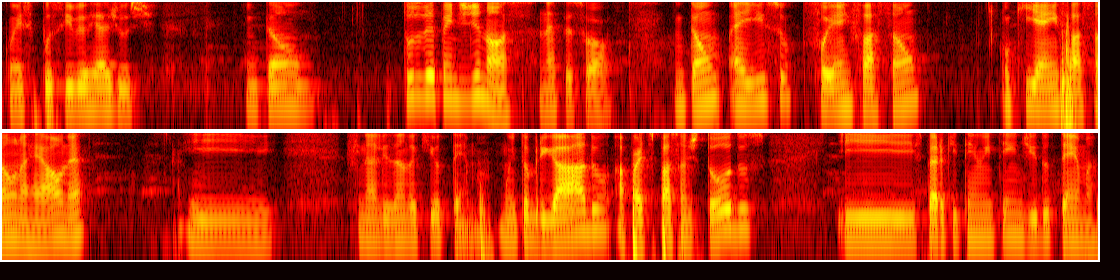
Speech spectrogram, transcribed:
com esse possível reajuste. Então, tudo depende de nós, né, pessoal? Então, é isso, foi a inflação, o que é inflação na real, né? E finalizando aqui o tema. Muito obrigado a participação de todos e espero que tenham entendido o tema.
